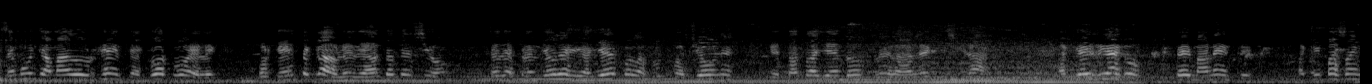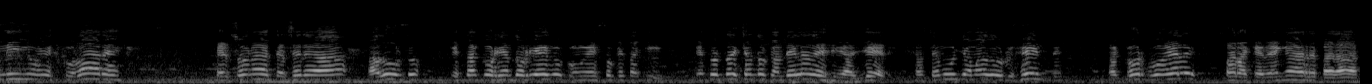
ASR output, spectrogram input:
hacemos un llamado urgente al Corpo L porque este cable de alta tensión se desprendió desde ayer por las fluctuaciones que está trayendo de la electricidad. Aquí hay riesgo permanente. Aquí pasan niños escolares, personas de tercera edad, adultos, que están corriendo riesgo con esto que está aquí. Esto está echando candela desde ayer. Hacemos un llamado urgente al Corpo L para que vengan a reparar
